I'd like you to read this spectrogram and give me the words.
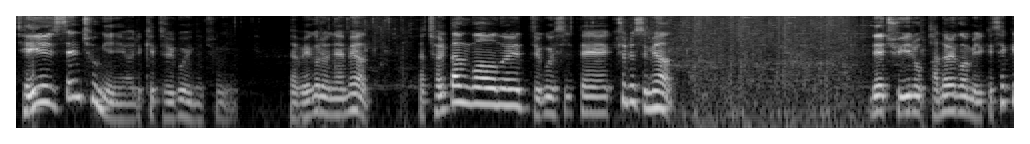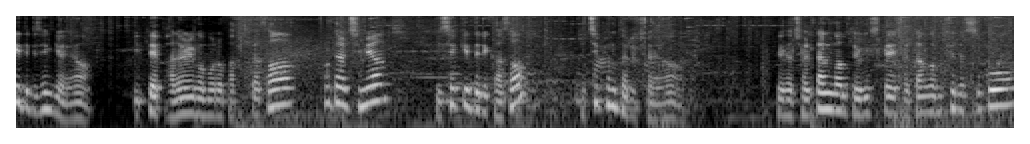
제일 센 총이에요. 이렇게 들고 있는 총이. 자, 왜 그러냐면 자, 절단검을 들고 있을 때 Q를 쓰면 내 주위로 반월검이 이렇게 새끼들이 생겨요. 이때 반월검으로 바꿔서 평타를 치면 이 새끼들이 가서 같이 평타를 쳐요. 그래서 절단검 들고 있을 때 절단검 큐를 쓰고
